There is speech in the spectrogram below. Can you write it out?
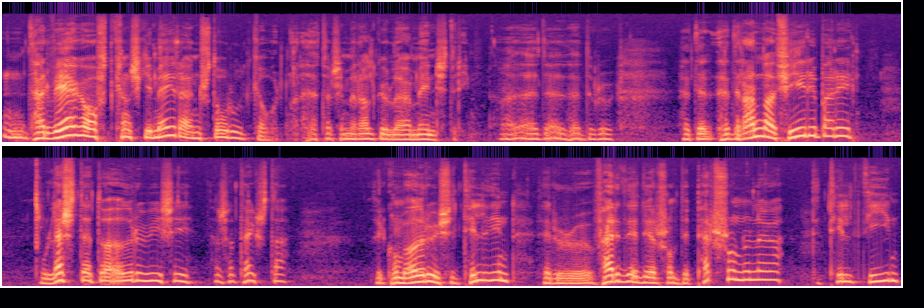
þær vega oft kannski meira en stór útgáfurnar, þetta sem er algjörlega mainstream, þetta, þetta, eru, þetta, er, þetta er annað fyrirbæri. Þú lest þetta öðruvísi þessa teksta, þeir koma öðruvísi til þín, þeir eru færðir, þeir eru svolítið persónulega til þín,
